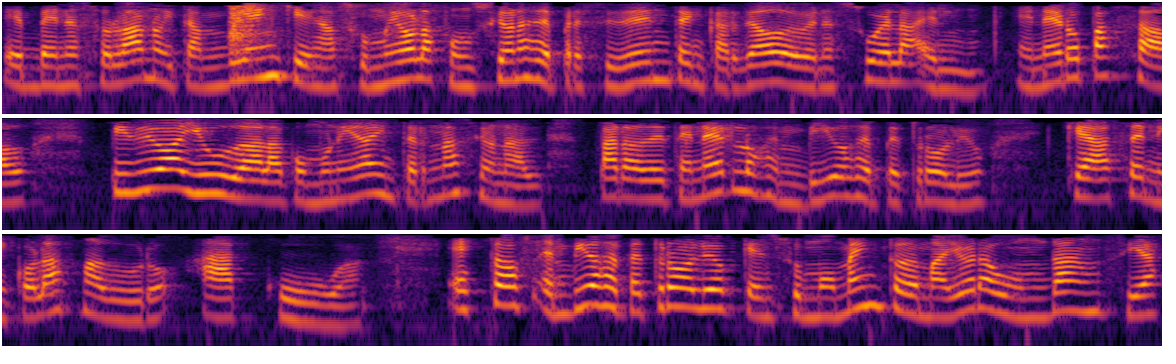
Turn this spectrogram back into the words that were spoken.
eh, venezolano y también quien asumió las funciones de presidente encargado de Venezuela en enero pasado, pidió ayuda a la comunidad internacional para detener los envíos de petróleo que hace Nicolás Maduro a Cuba. Estos envíos de petróleo, que en su momento de mayor abundancia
